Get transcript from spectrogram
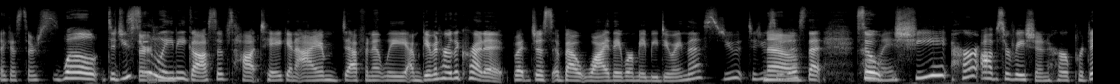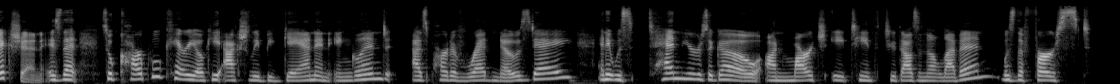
I guess there's well did you see Certain- lady gossip's hot take? And i am definitely i'm giving her the credit but just about why they were maybe doing this. Did you did you No. see this? That so she her observation her prediction is that so carpool karaoke actually began in england as part of red nose day and it was 10 years ago on march 18th 2011 was the first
